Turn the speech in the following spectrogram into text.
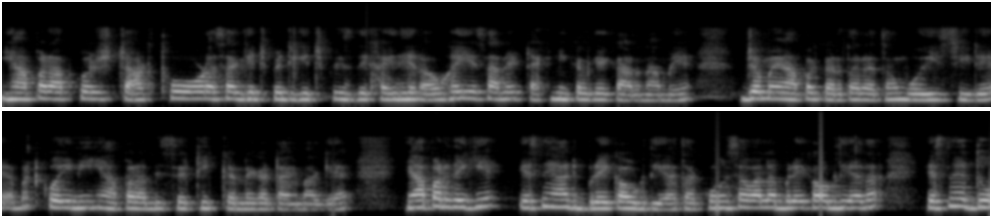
यहाँ पर आपको स्टार्ट थोड़ा सा घिचपिच घिचपिच दिखाई दे रहा होगा। ये सारे टेक्निकल के कारनामे हैं, जो मैं यहाँ पर करता रहता हूँ, वही चीज़ें है। बट कोई नहीं, यहाँ पर अब इसे ठीक करने का टाइम आ गया है। यहाँ पर देखिए, इसने आज ब्रेकआउट दिया था। कौन सा वाला ब्रेकआउट दिया था? इसने दो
